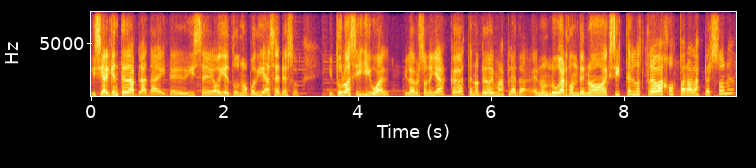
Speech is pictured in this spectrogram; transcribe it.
Y si alguien te da plata y te dice, oye, tú no podías hacer eso, y tú lo haces igual, y la persona ya, cagaste, no te doy más plata, en un lugar donde no existen los trabajos para las personas,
